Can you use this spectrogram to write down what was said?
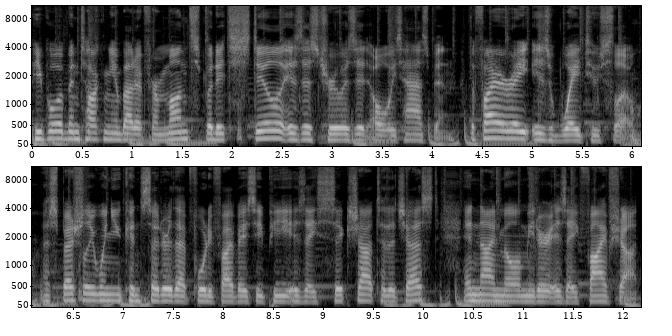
People have been talking about it for months, but it still is as true as it always has been. The fire rate is way too slow, especially when you consider that 45 ACP is a 6 shot to the chest and 9mm is a 5 shot.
